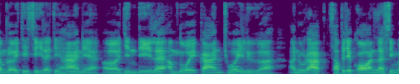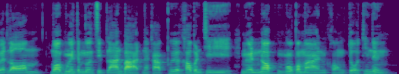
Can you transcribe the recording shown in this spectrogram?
จำเลยที่ 4 และที่5เนี่ยยินดีและอำนวยการช่วยเหลืออนุรักษ์ทรัพยากรและสิ่งแวดล้อม มอบเงินจำนวน 10 ล้านบาทนะครับเพื่อเข้าบัญชีเงินนอกงบประมาณของโจทย์ที่ 1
